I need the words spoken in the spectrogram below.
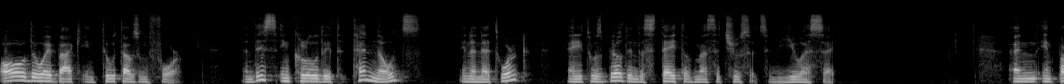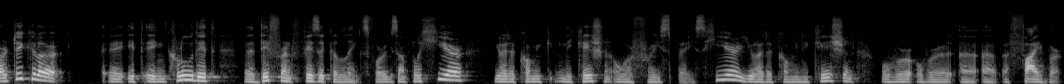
all the way back in 2004. And this included 10 nodes in a network and it was built in the state of Massachusetts in the USA. And in particular, uh, it included uh, different physical links. For example, here you had a communication over free space. Here you had a communication over, over a, a, a fiber.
